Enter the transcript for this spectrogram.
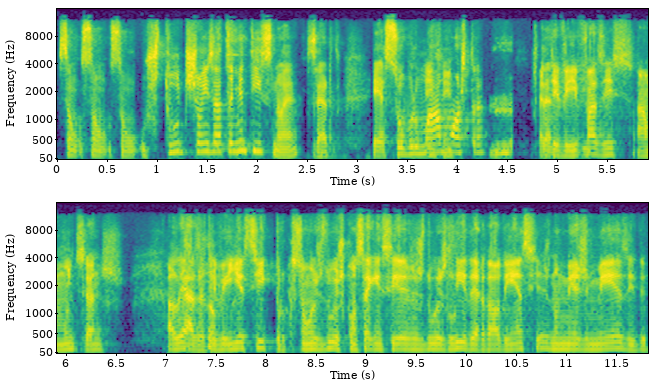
são, são, são, os estudos são exatamente isso, não é? Certo? É sobre uma sim, sim. amostra. Portanto, a TVI faz isso há muitos anos. Aliás, a TVI e a SIC, porque são as duas, conseguem ser as duas líderes de audiências no mesmo mês e de,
